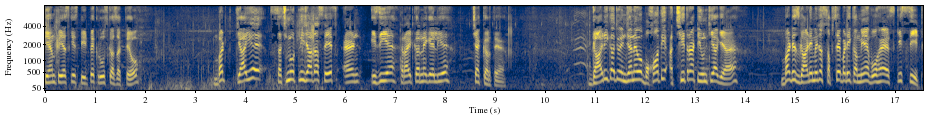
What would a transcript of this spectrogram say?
के की स्पीड पे क्रूज कर सकते हो। बट क्या ये सच में उतनी ज़्यादा सेफ़ एंड इजी है राइड करने के लिए? चेक करते हैं। गाड़ी का जो इंजन है वो बहुत ही अच्छी तरह ट्यून किया गया है बट इस गाड़ी में जो सबसे बड़ी कमी है वो है इसकी सीट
